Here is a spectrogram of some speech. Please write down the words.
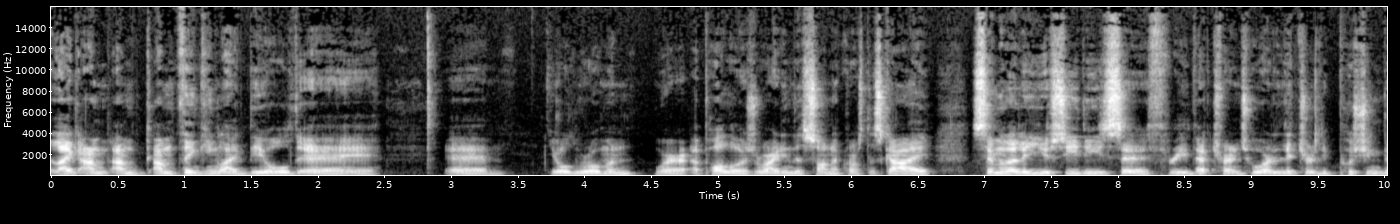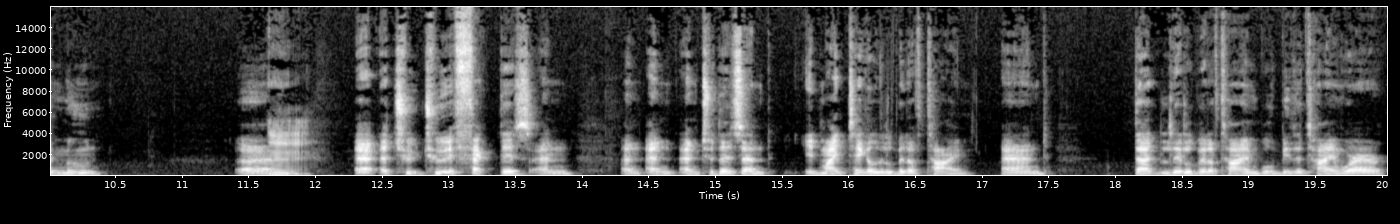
like I'm I'm I'm thinking like the old uh, um, the old Roman where Apollo is riding the sun across the sky. Similarly, you see these uh, three veterans who are literally pushing the moon. Um, Mm. uh, to to effect this and and and and to this end it might take a little bit of time and that little bit of time will be the time where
